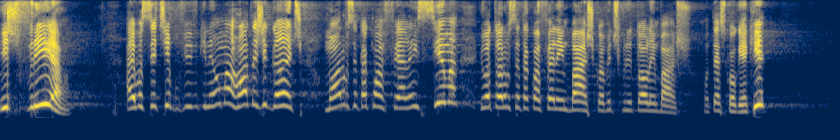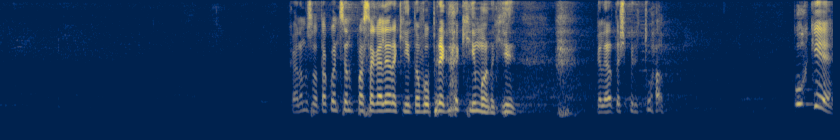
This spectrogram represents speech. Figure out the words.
esfria. Aí você, tipo, vive que nem uma roda gigante. Uma hora você está com a fé lá em cima e outra hora você está com a fé lá embaixo, com a vida espiritual lá embaixo. Acontece com alguém aqui? Caramba, só está acontecendo com essa galera aqui, então vou pregar aqui, mano. Aqui. A galera está espiritual. Por quê?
